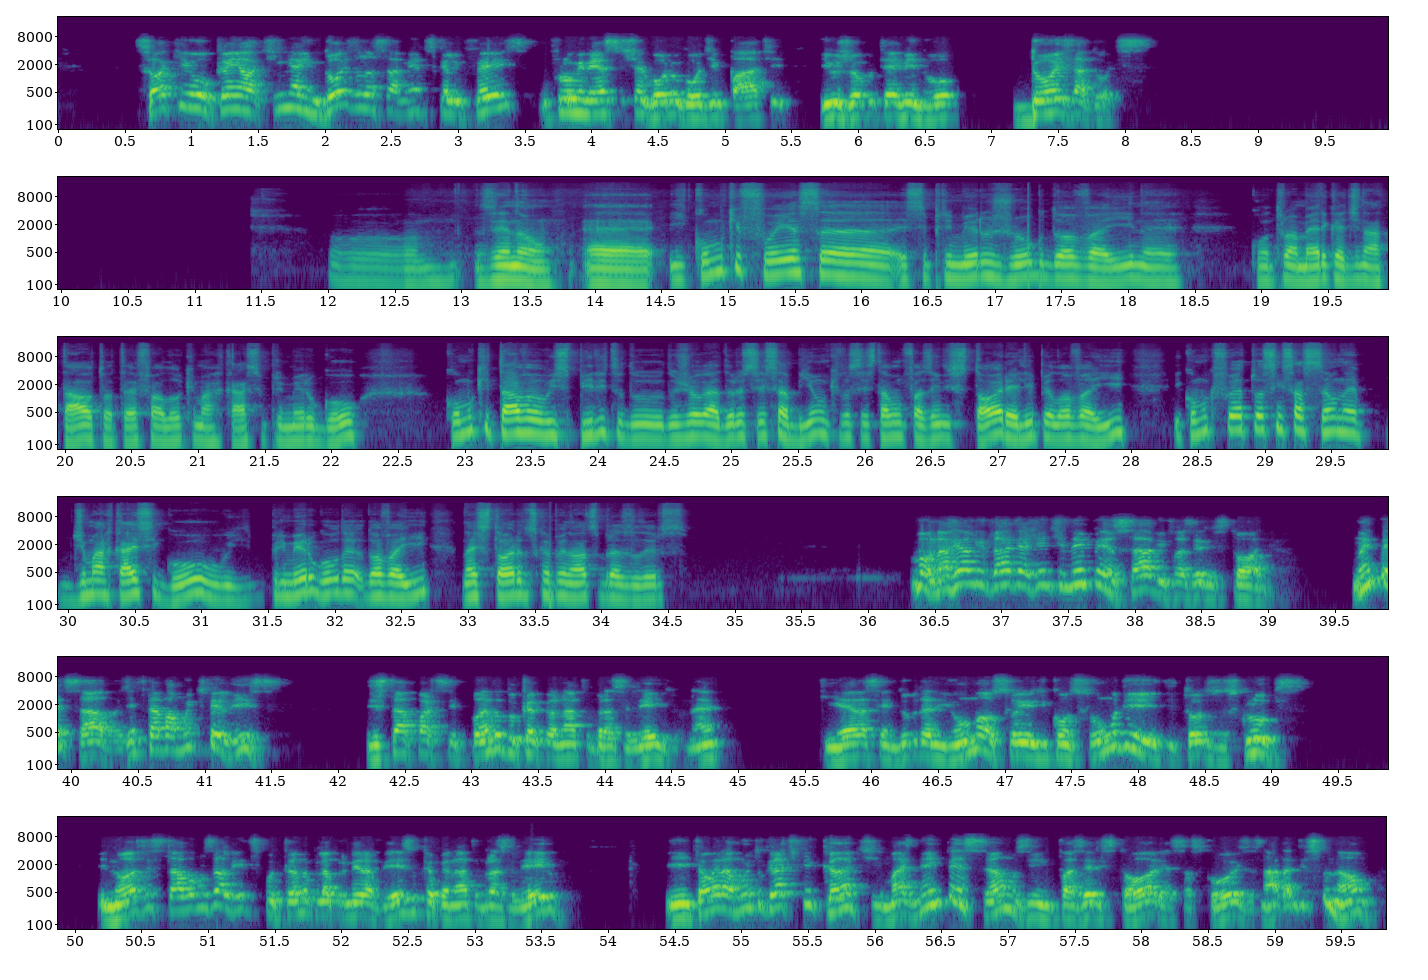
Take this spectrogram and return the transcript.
Só que o Canhotinha, em dois lançamentos que ele fez, o Fluminense chegou no gol de empate e o jogo terminou 2 a 2 Zenon, é, e como que foi essa, esse primeiro jogo do Havaí, né, contra o América de Natal? Tu até falou que marcasse o primeiro gol. Como que estava o espírito do, do jogador? Vocês sabiam que vocês estavam fazendo história ali pelo Havaí? E como que foi a tua sensação, né, de marcar esse gol, e primeiro gol da, do Havaí na história dos campeonatos brasileiros? Bom, na realidade a gente nem pensava em fazer história. Nem pensava, a gente estava muito feliz de estar participando do Campeonato Brasileiro, né? Que era, sem dúvida nenhuma, o sonho de consumo de, de todos os clubes. E nós estávamos ali disputando pela primeira vez o Campeonato Brasileiro, então era muito gratificante, mas nem pensamos em fazer história, essas coisas, nada disso não.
